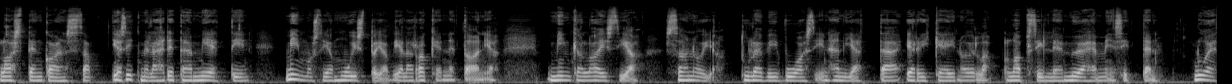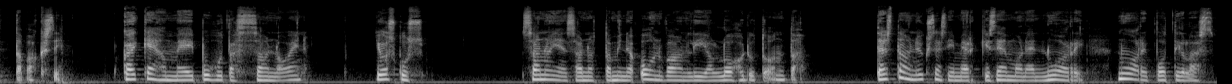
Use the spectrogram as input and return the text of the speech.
lasten kanssa. Ja sitten me lähdetään miettimään, millaisia muistoja vielä rakennetaan ja minkälaisia sanoja tuleviin vuosiin hän jättää eri keinoilla lapsilleen myöhemmin sitten luettavaksi. Kaikkeenhan me ei puhuta sanoin. Joskus sanojen sanottaminen on vaan liian lohdutonta. Tästä on yksi esimerkki semmoinen nuori, nuori potilas,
